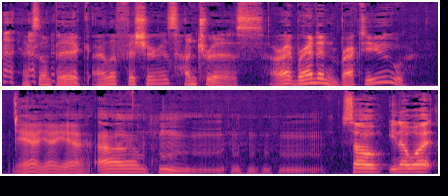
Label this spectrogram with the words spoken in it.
Excellent pick. Isla Fisher is Huntress. All right, Brandon, back to you. Yeah, yeah, yeah. Um, hmm. So you know what?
